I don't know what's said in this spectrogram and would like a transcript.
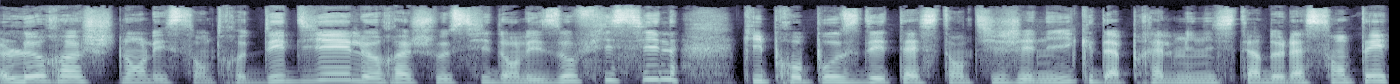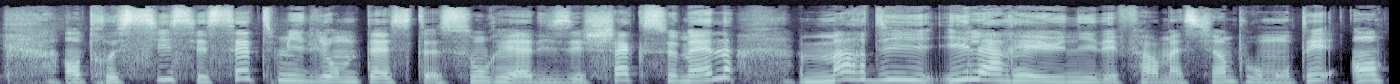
Le rush dans les centres dédiés, le rush aussi dans les officines qui proposent des tests antigéniques. D'après le ministère de la Santé, entre 6 et 7 millions de tests sont réalisés chaque semaine. Mardi, il a réuni les pharmaciens pour monter encore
